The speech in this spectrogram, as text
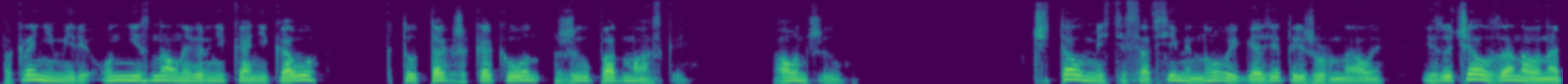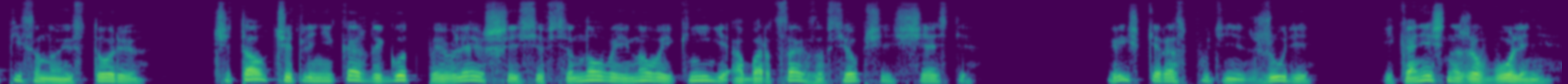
По крайней мере, он не знал наверняка никого, кто так же, как и он, жил под маской. А он жил. Читал вместе со всеми новые газеты и журналы, изучал заново написанную историю, читал чуть ли не каждый год появляющиеся все новые и новые книги о борцах за всеобщее счастье. Гришке Распутине, Джуди и, конечно же, Волине.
